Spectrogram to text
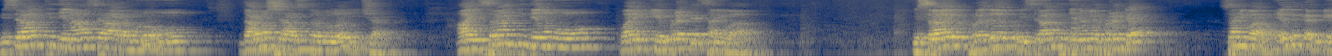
విశ్రాంతి దినాచారమును ధర్మశాస్త్రములో ఇచ్చాడు. ఆ విశ్రాంతి దినము వారికి ఎప్పుడంటే శనివారం. ఇస్రాయేల్ ప్రజలకు విశ్రాంతి దినం ఎప్పుడంటే శనివారం. ఎందుకంటే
